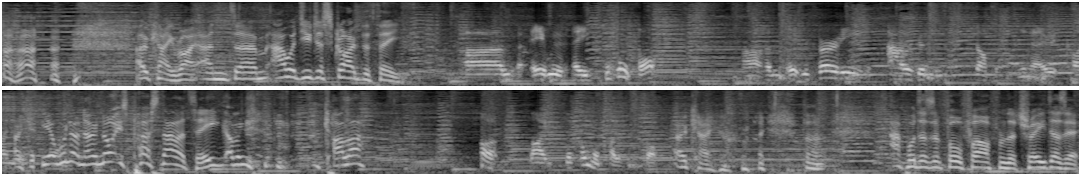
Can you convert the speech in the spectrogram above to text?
Okay, right, and um, how would you describe the thief? Um, it was a small fox. Um, it was very arrogant and stubborn, you know. It kind of Okay, yeah, well, no, no, not his personality. I mean, colour. oh, like the normal colour of the fox. Okay, all right. Apple doesn't fall far from the tree, does it?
